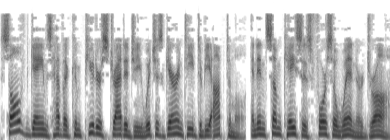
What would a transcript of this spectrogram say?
Solved games have a computer strategy which is guaranteed to be optimal, and in some cases force a win or draw.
